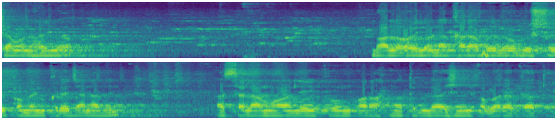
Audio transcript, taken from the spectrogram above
কেমন হইল? ভালো হইল না খারাপ হইল অবশ্যই কমেন্ট করে জানাবেন। আসসালামু আলাইকুম আ রহমতুল্লাহি আবরাকাতুহ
